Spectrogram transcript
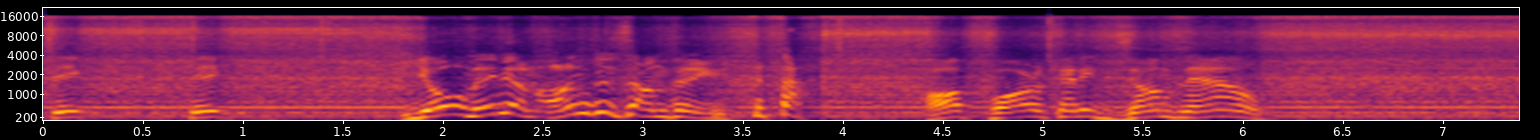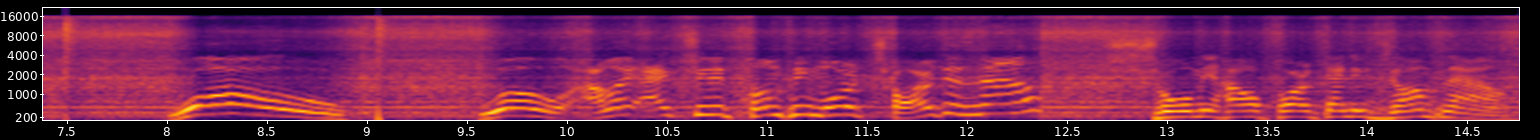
tick, tick. Yo, maybe I'm onto something. How far can it jump now? Whoa! Whoa, am I actually pumping more charges now? Show me how far can you jump now.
